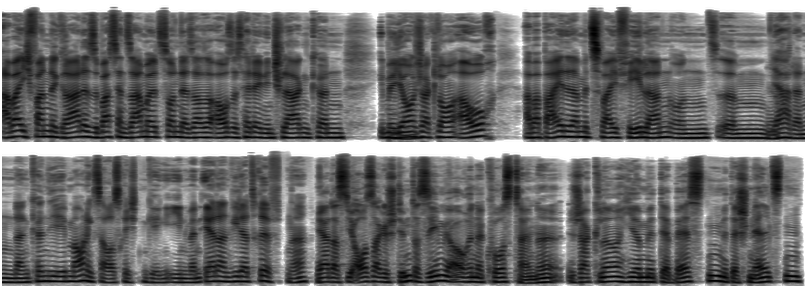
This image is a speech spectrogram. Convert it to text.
Aber ich fand gerade Sebastian Samuelsson, der sah so aus, als hätte er ihn schlagen können. Emilien Mhm. Jacquelin auch. Aber beide dann mit zwei Fehlern. Und ähm, ja, Ja. dann, dann können die eben auch nichts ausrichten gegen ihn, wenn er dann wieder trifft, ne? Ja, dass die Aussage stimmt, das sehen wir auch in der Kurstime. Ne? Jacqueline hier mit der besten, mit der schnellsten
